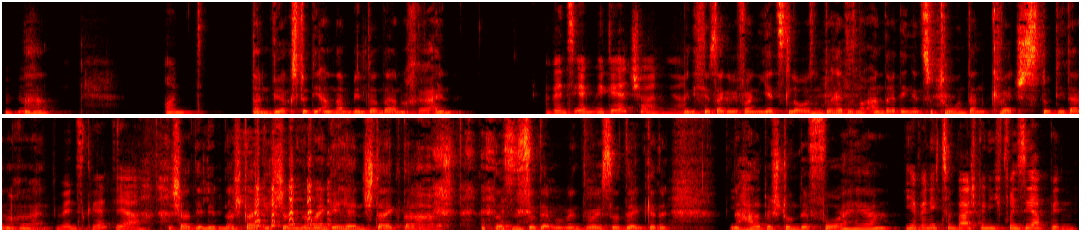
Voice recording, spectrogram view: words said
Mhm. Aha. Und Dann wirkst du die anderen Bilder da noch rein? wenn es irgendwie geht, schon, ja. Wenn ich dir sage, wir fahren jetzt los und du hättest noch andere Dinge zu tun, dann quetschst du die da noch rein. Wenn es geht, ja. Schau, ihr Lieben, da steige ich schon. Also mein Gehirn steigt da aus. Das ist so der Moment, wo ich so denke, eine halbe Stunde vorher, Ja, wenn ich zum Beispiel nicht frisiert bin.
